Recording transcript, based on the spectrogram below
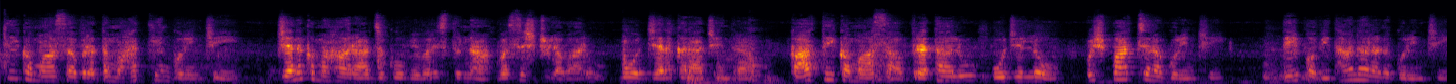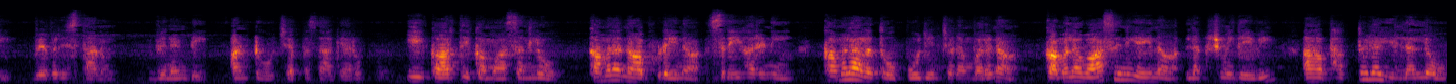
కార్తీక మాస వ్రత మహత్యం గురించి జనక మహారాజుకు వివరిస్తున్న వశిష్ఠుల వారు ఓ జనక రాజేంద్ర కార్తీక మాస వ్రతాలు పూజల్లో పుష్పార్చన గురించి దీప విధానాలను గురించి వివరిస్తాను. వినండి అంటూ చెప్పసాగారు. ఈ కార్తీక మాసంలో కమలనాభుడైన శ్రీహరిని కమలాలతో పూజించడం వలన కమలవాసిని అయిన లక్ష్మీదేవి ఆ భక్తుల ఇళ్ళలో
